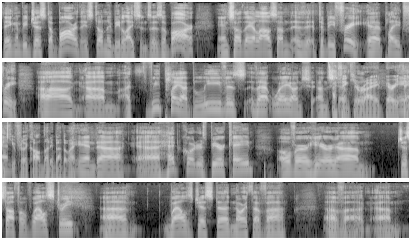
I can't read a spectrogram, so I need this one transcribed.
They can be just a bar. They still need to be licensed as a bar, and so they allow some uh, to be free, uh, played free. Uh, um, I, we play, I believe, is that way on. Sh- on I think you're right. Barry, thank you for the call, buddy, by the way. and uh, uh, headquarters beer Beercade over here, um, just off of Wells Street. Uh, Wells, just uh, north of uh, of uh, um,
